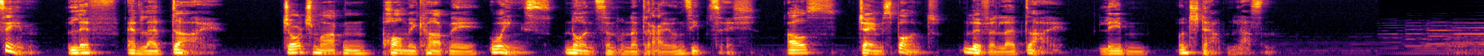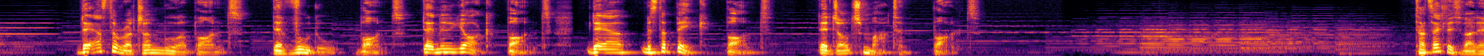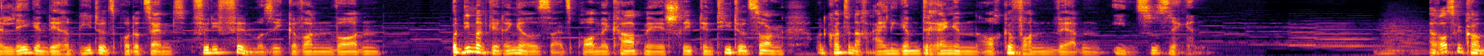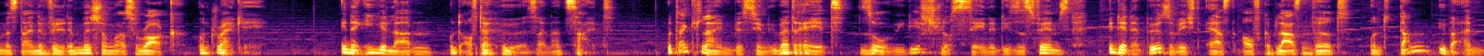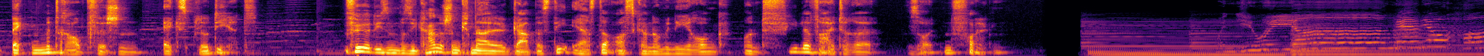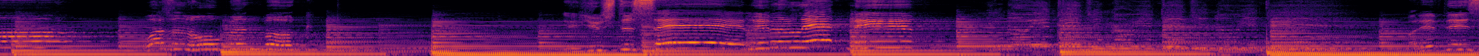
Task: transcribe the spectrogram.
10. Live and Let Die. George Martin, Paul McCartney, Wings, 1973. Aus James Bond, Live and Let Die. Leben und sterben lassen. Der erste Roger Moore Bond, der Voodoo Bond, der New York Bond, der Mr. Big Bond, der George Martin Bond. Tatsächlich war der legendäre Beatles-Produzent für die Filmmusik gewonnen worden. Und niemand Geringeres als Paul McCartney schrieb den Titelsong und konnte nach einigem Drängen auch gewonnen werden, ihn zu singen. Herausgekommen ist eine wilde Mischung aus Rock und Reggae. Energiegeladen und auf der Höhe seiner Zeit. Und ein klein bisschen überdreht, so wie die Schlussszene dieses Films, in der der Bösewicht erst aufgeblasen wird und dann über ein Becken mit Raubfischen explodiert. Für diesen musikalischen Knall gab es die erste Oscar-Nominierung und viele weitere sollten folgen. used to say, live and let live.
